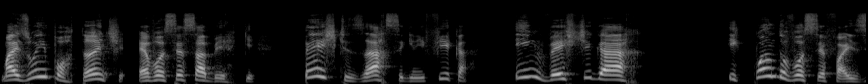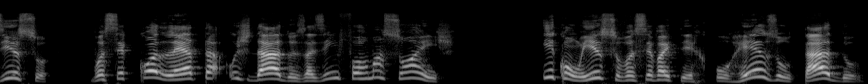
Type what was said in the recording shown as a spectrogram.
mas o importante é você saber que pesquisar significa investigar. E quando você faz isso, você coleta os dados, as informações. E, com isso, você vai ter o resultado,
